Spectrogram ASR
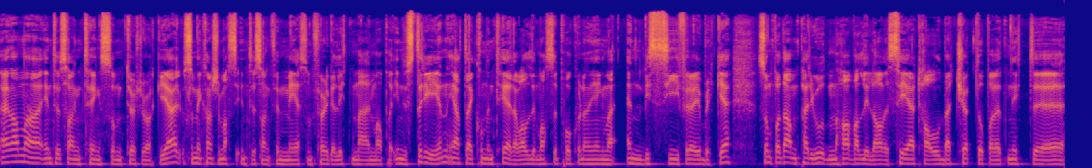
En annen interessant ting som 30 Rock gjør, som er kanskje mest interessant for meg som følger litt mer med på industrien, er at de kommenterer veldig masse på hvordan det går med NBC for øyeblikket, som på den perioden har veldig lave seertall, ble kjøpt opp av et nytt uh,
